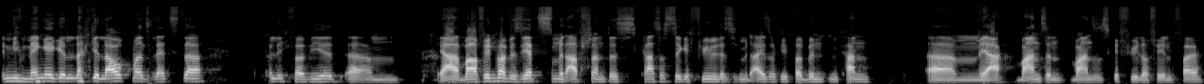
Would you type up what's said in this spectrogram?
in die Menge gel gelaufen als letzter, völlig verwirrt. Ähm, ja, war auf jeden Fall bis jetzt mit Abstand das krasseste Gefühl, das ich mit Eishockey verbinden kann. Ähm, ja, Wahnsinn, Wahnsinnsgefühl auf jeden Fall.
